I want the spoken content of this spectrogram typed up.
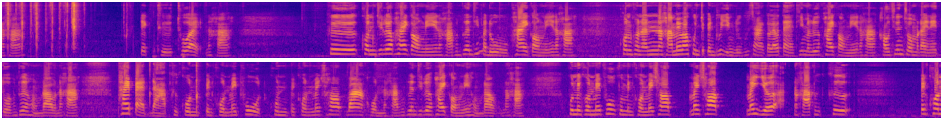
นะคะ เด็กถือถ้วยนะคะ คือคนที่เลือกไพ่กองนี้นะคะ เพื่อนๆที่มาดูไพ่กองนี้นะคะ คนคนนั้นนะคะ ไม่ว่าคุณจะเป็นผู้หญิงหรือผู้ชายก็แล้วแต่ที่มาเลือกไพ่กองนี้นะคะ เขาชื่นชมอะไรในตัวเพื่อนๆของเรานะคะไพ่แปดดาบคือคนเป็นคนไม่พูด คุณเป็นคนไม่ชอบว่าคนนะคะ เพื่อนๆที่เลือกไพ่กองนี้ของเรานะคะ คุณเป็นคนไม่พูด คุณเป็นคนไม่ชอบไม่ชอบไม่เยอะนะคะ คือ เป็นคน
